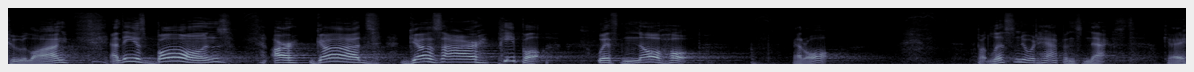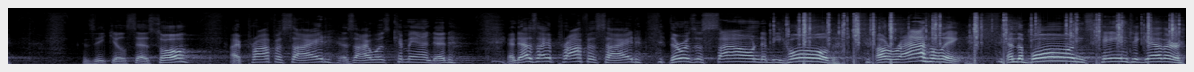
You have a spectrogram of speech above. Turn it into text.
too long. And these bones are God's gazar people with no hope at all. But listen to what happens next, okay? Ezekiel says, So I prophesied as I was commanded. And as I prophesied, there was a sound, and behold, a rattling, and the bones came together,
